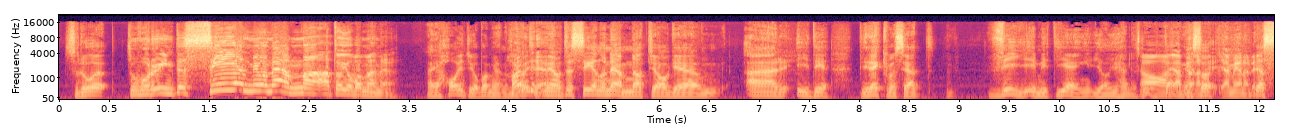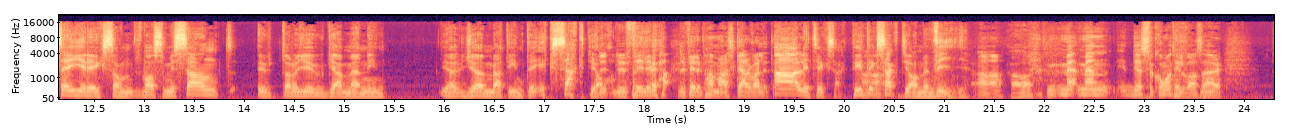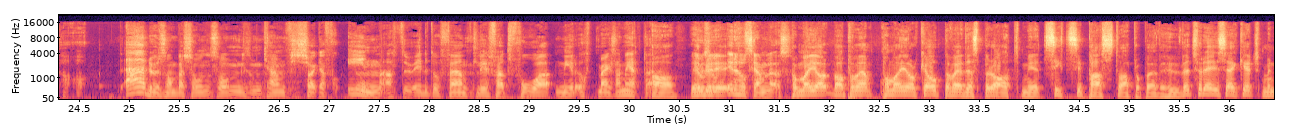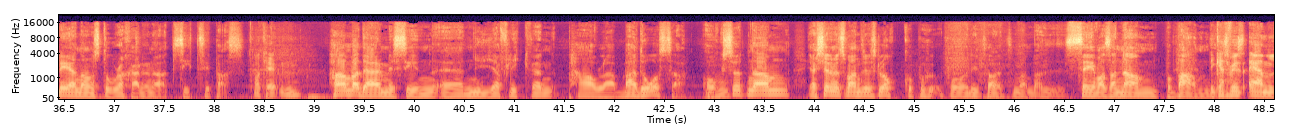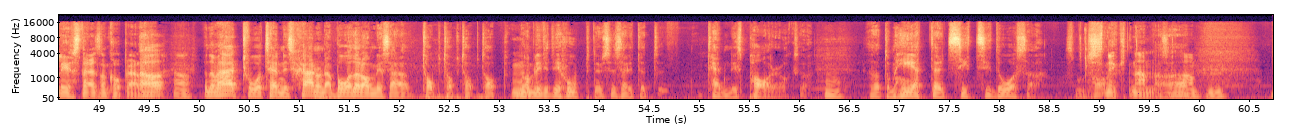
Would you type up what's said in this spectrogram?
Så då, Då var du inte sen med att nämna att du har jobbat med henne. nej, jag har inte jobbat med henne. Har men, du inte jag, det? men jag har inte sen att nämna att jag eh, är i det. Det räcker med att säga att vi i mitt gäng gör ju hennes Ja, låtar. jag menar Alltså, det, jag menar det. Jag säger liksom vad som är sant utan att ljuga men in, jag gömmer att det inte är exakt jag. Du, du Filip, du Filip Hammar skarvar lite. Ah, lite exakt. Det är inte exakt jag, men vi. Ja. Ja. Men, men det jag skulle komma till var så här. Är du en sån person som liksom kan försöka få in att du är lite offentlig för att få mer uppmärksamhet där? Ja, jag är, du så, det. är du så skamlös? På, Major- ja, på, på Mallorca Open var jag desperat med Tsitsipas då, apropå över huvudet för dig säkert, men det är en av de stora stjärnorna, Tsitsipas. Okej. Mm. Han var där med sin eh, nya flickvän Paula Badosa. Också ett namn, jag känner mig som Andres Locco på, på 90-talet, man bara säger massa namn på band. Det kanske finns en lyssnare som kopplar Ja, ja. men de här två tennisstjärnorna, båda de är så här topp, topp, topp, topp. Mm. De har blivit ihop nu, så det är här litet tennispar också. Så att de heter Tsitsidosa. Snyggt namn alltså. Ja. Ja.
